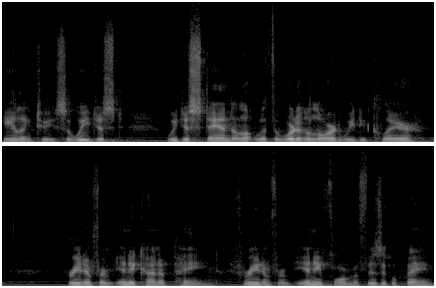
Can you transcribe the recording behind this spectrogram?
healing to you. So we just we just stand with the word of the Lord. We declare freedom from any kind of pain, freedom from any form of physical pain.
